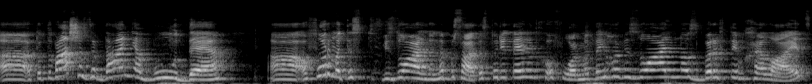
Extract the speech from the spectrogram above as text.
Е, тобто, ваше завдання буде. Оформити візуально, написати сторітелінг, оформити його візуально, зберегти в highlights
